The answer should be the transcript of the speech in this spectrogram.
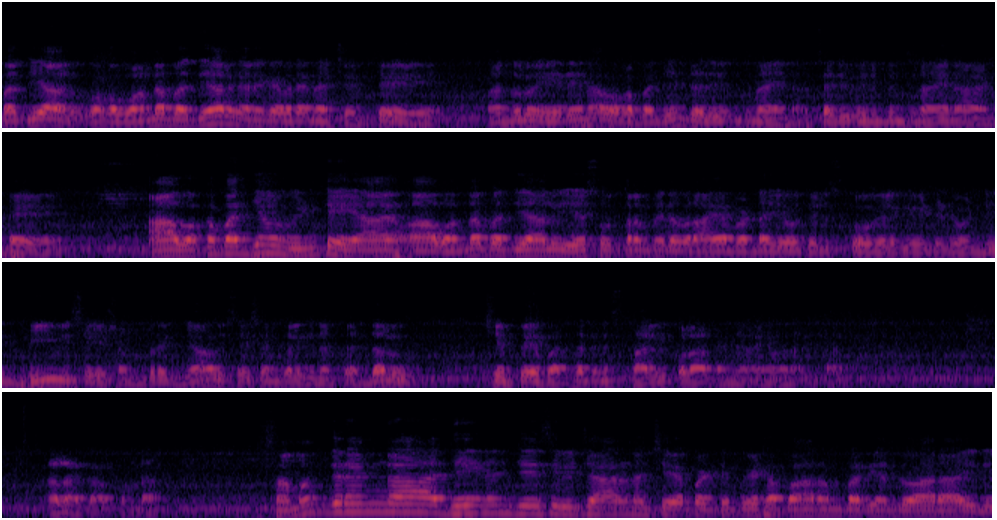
పద్యాలు ఒక వంద పద్యాలు కనుక ఎవరైనా చెప్తే అందులో ఏదైనా ఒక పద్యం చదివించిన ఆయన చదివి వినిపించిన ఆయన అంటే ఆ ఒక పద్యం వింటే ఆ ఆ వంద పద్యాలు ఏ సూత్రం మీద వ్రాయబడ్డాయో తెలుసుకోగలిగేటటువంటి ధీ విశేషం ప్రజ్ఞా విశేషం కలిగిన పెద్దలు చెప్పే పద్ధతిని స్థాళీపులాక న్యాయం అని అంటారు. అలా కాకుండా సమగ్రంగా అధ్యయనం చేసి విచారణ చేపట్టి పీఠ పారంపర్యం ద్వారా ఇది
